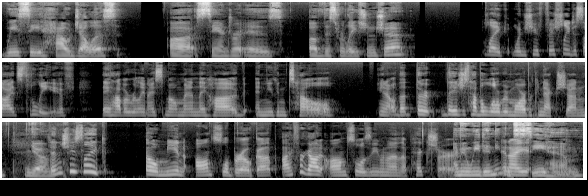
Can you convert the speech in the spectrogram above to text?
we see how jealous uh, Sandra is of this relationship. Like when she officially decides to leave, they have a really nice moment and they hug, and you can tell, you know, that they're they just have a little bit more of a connection. Yeah. Then she's like, "Oh, me and Ansel broke up. I forgot Ansel was even in the picture. I mean, we didn't even I- see him.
